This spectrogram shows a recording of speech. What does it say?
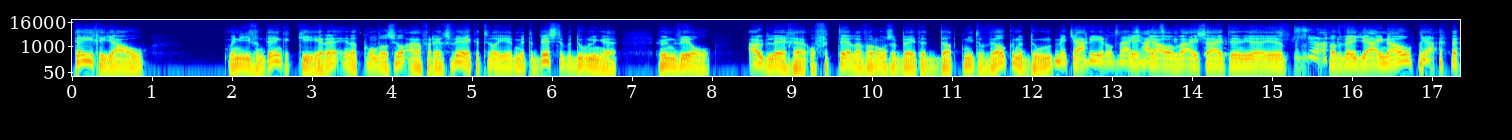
tegen jouw manier van denken keren. En dat kon wel eens heel averechts werken, terwijl je met de beste bedoelingen hun wil uitleggen of vertellen waarom ze beter dat niet of wel kunnen doen. Met jouw Ja, wereldwijsheid. met jouw wijsheid en je, je- Ja. wat weet jij nou? Ja.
